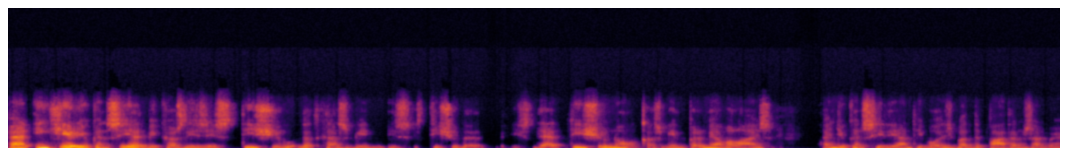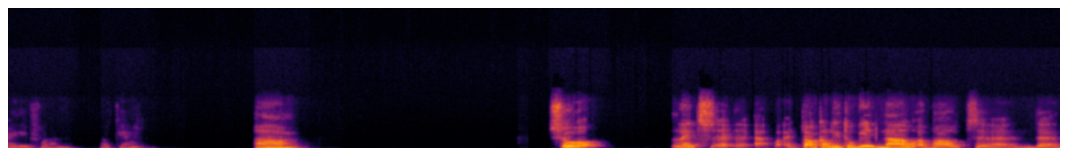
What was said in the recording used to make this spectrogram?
And in here you can see it because this is tissue that has been, is, is tissue that is dead tissue, no, has been permeabilized. And you can see the antibodies, but the patterns are very different, okay? Um, so let's uh, uh talk a little bit now about uh, the,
